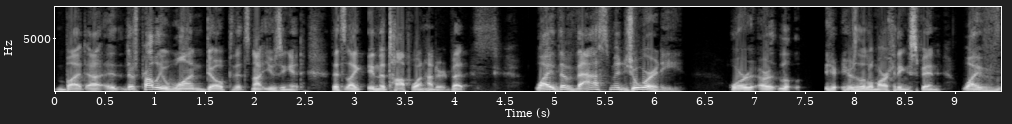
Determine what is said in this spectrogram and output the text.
but uh, there's probably one dope that's not using it that's like in the top 100 but why the vast majority, or, or here's a little marketing spin, why v-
